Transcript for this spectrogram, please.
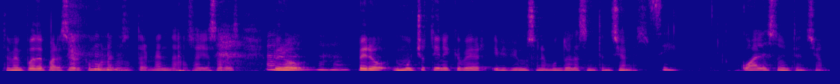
también puede parecer como una cosa tremenda, o sea, ya sabes. Pero, Ajá, ajá. pero mucho tiene que ver y vivimos en el mundo de las intenciones. Sí. ¿Cuál es tu intención?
